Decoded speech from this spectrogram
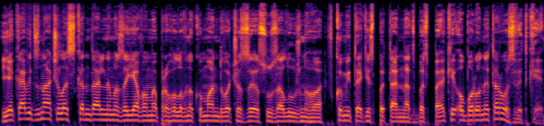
яка відзначилась скандальними заявами про головнокомандувача ЗСУ Залужного в комітеті з питань нацбезпеки, оборони та розвідки.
